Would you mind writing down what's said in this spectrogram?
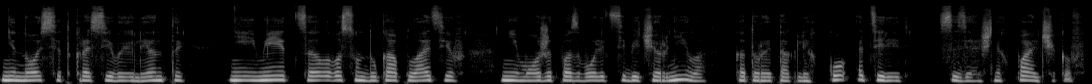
Не носит красивые ленты, не имеет целого сундука платьев, не может позволить себе чернила, которые так легко оттереть с изящных пальчиков.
